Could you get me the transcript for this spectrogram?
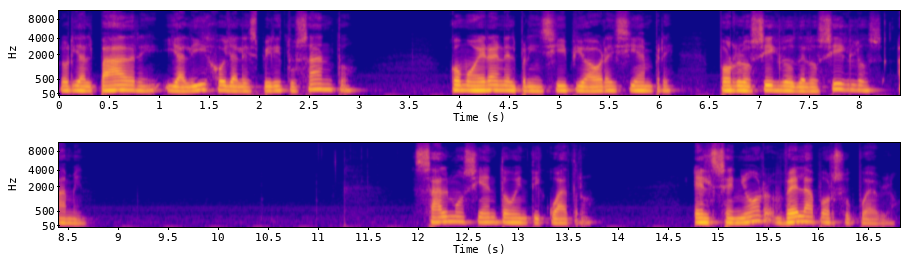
Gloria al Padre y al Hijo y al Espíritu Santo, como era en el principio, ahora y siempre, por los siglos de los siglos. Amén. Salmo 124. El Señor vela por su pueblo.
